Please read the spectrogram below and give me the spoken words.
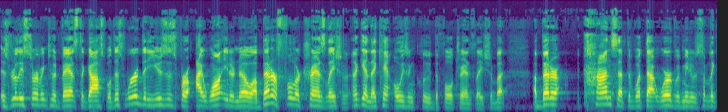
is really serving to advance the gospel. This word that he uses for I want you to know, a better, fuller translation. Again, they can't always include the full translation, but a better concept of what that word would mean was something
